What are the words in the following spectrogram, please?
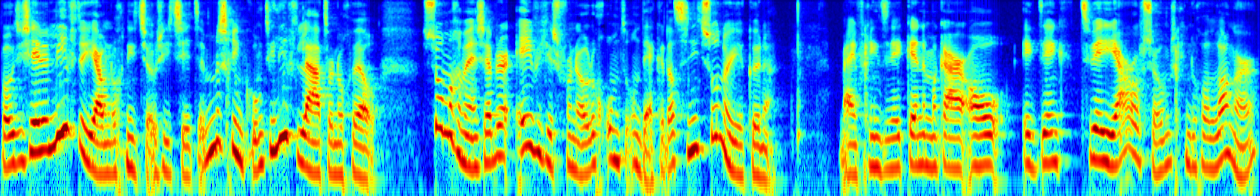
potentiële liefde jou nog niet zo ziet zitten. Misschien komt die liefde later nog wel. Sommige mensen hebben er eventjes voor nodig om te ontdekken dat ze niet zonder je kunnen. Mijn vriend en ik kennen elkaar al, ik denk twee jaar of zo, misschien nog wel langer.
